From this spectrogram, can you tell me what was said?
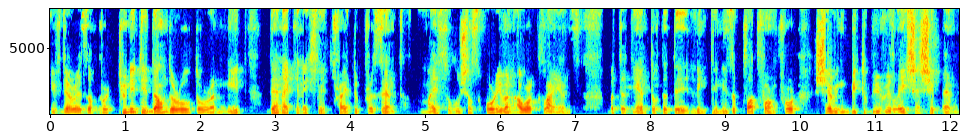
If there is opportunity down the road or a need, then I can actually try to present my solutions or even our clients. But at the end of the day, LinkedIn is a platform for sharing B2B relationship and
